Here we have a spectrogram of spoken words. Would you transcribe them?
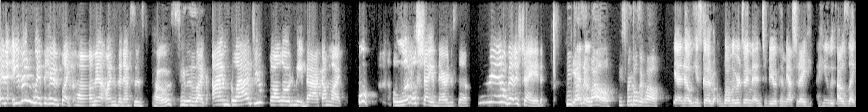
And even with his like comment on Vanessa's post, he was mm-hmm. like, "I'm glad you followed me back." I'm like, "Ooh, a little shade there, just a little bit of shade." He Yeah, does it well. He sprinkles it well. Yeah, no, he's good. When we were doing the interview with him yesterday, he, he was. I was like,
